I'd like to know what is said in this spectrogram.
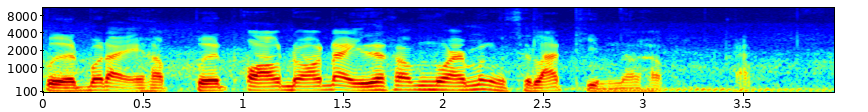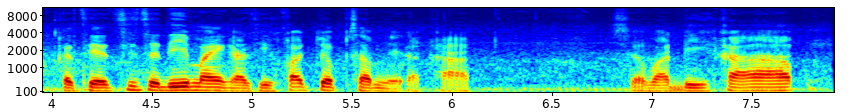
เปิดบ่ได้ครับ เปิดออกดอกได้นะครับหน่วยมันก็สลัดถิ่มนะครับครับ เกษตรทฤษฎีใหม่กับสิข้อจบซ้ำนี่แหละครับ สวัสดีครับ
